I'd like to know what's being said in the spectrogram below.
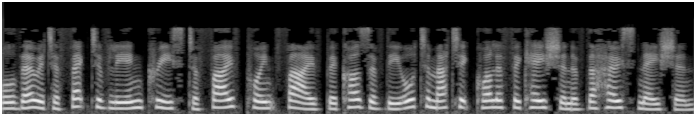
although it effectively increased to 5.5 because of the automatic qualification of the host nation.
